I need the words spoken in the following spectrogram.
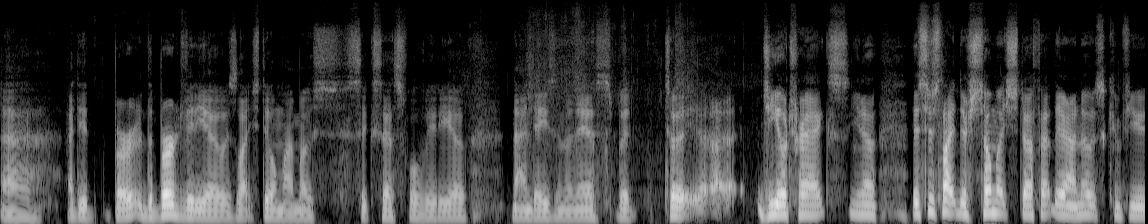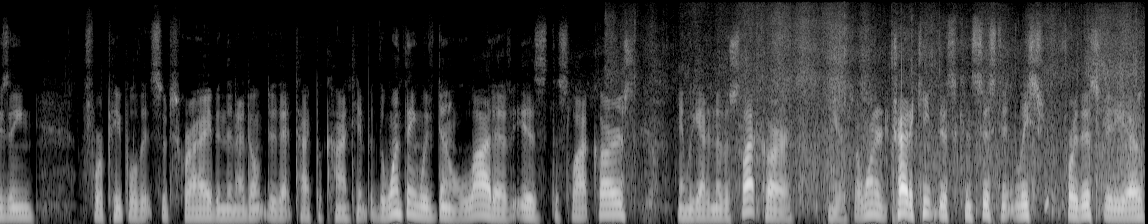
Uh, I did bird the bird video is like still my most successful video, nine days in the nest. But to uh, GeoTrax, you know, it's just like there's so much stuff out there. I know it's confusing for people that subscribe, and then I don't do that type of content. But the one thing we've done a lot of is the slot cars, and we got another slot car here. So I wanted to try to keep this consistent, at least for this video.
